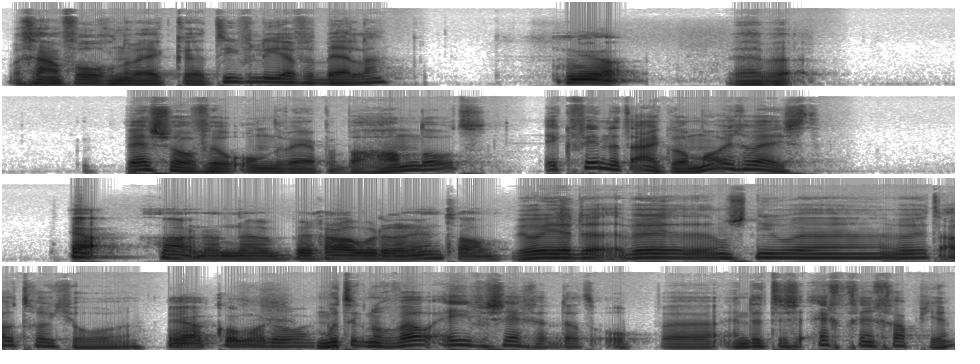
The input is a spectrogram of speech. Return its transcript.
We gaan volgende week eh, Tivoli even bellen. Ja. We hebben best wel veel onderwerpen behandeld. Ik vind het eigenlijk wel mooi geweest. Ja, nou dan eh berouwen we er een end aan. Wil je, de, wil je ons nieuwe, wil je het outrootje horen? Ja, kom maar door. Moet ik nog wel even zeggen dat op, eh, en dit is echt geen grapje,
